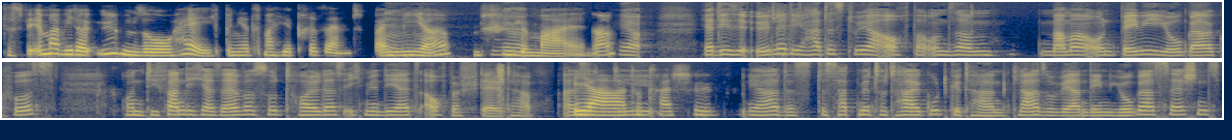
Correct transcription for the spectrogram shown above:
dass wir immer wieder üben, so, hey, ich bin jetzt mal hier präsent bei mhm. mir und fühle ja. mal. Ne? Ja. ja, diese Öle, die hattest du ja auch bei unserem Mama- und Baby-Yoga-Kurs. Und die fand ich ja selber so toll, dass ich mir die jetzt auch bestellt habe. Also ja, die, total schön. Ja, das, das hat mir total gut getan. Klar, so während den Yoga-Sessions.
